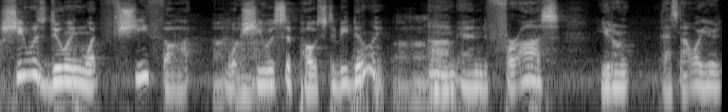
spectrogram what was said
She was doing what she thought what she was supposed to be doing. Um, and for us, you don't. That's not what you.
